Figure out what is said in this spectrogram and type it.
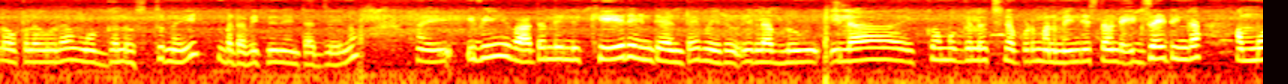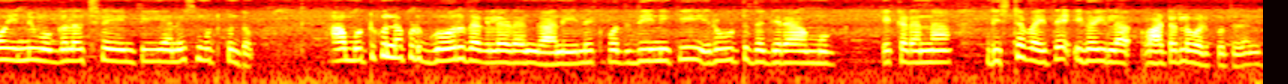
లోపల కూడా మొగ్గలు వస్తున్నాయి. బట్ వీటిని నేను టచ్ చేయను. ఇవి వాటర్ లిల్లీ కేర్ ఏంటి అంటే మీరు ఇలా బ్లూ ఇలా ఎక్కువ మొగ్గలు వచ్చినప్పుడు మనం ఏం చేస్తామంటే ఎగ్జైటింగ్గా అమ్మో ఇన్ని మొగ్గలు వచ్చినాయి ఏంటి అనేసి ముట్టుకుంటాం. ఆ ముట్టుకున్నప్పుడు గోరు తగలడం కానీ లేకపోతే దీనికి రూట్ దగ్గర మొగ్ ఎక్కడన్నా డిస్టర్బ్ అయితే ఇగో ఇలా వాటర్లో పడిపోతుందండి.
